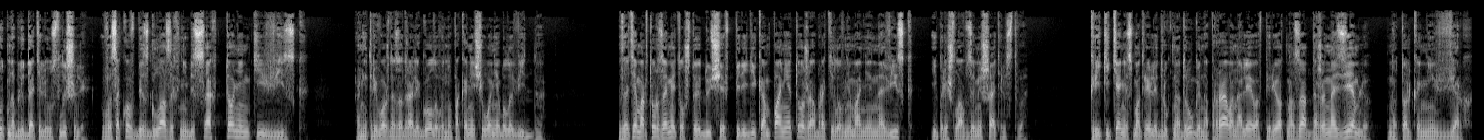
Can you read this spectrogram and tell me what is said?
Тут наблюдатели услышали, высоко в безглазых небесах, тоненький визг. Они тревожно задрали головы, но пока ничего не было видно. Затем Артур заметил, что идущая впереди компания тоже обратила внимание на визг и пришла в замешательство. Крикетяне смотрели друг на друга, направо, налево, вперед, назад, даже на землю, но только не вверх.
